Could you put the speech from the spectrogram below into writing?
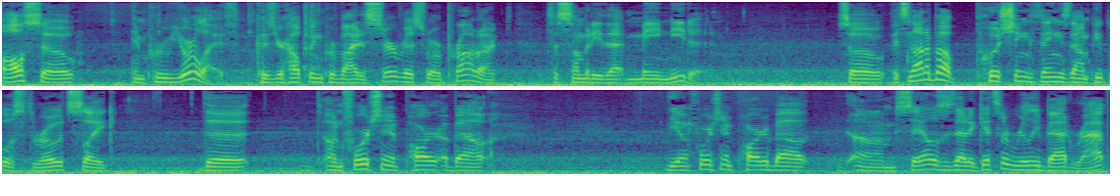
also improve your life because you're helping provide a service or a product to somebody that may need it. So it's not about pushing things down people's throats. Like the unfortunate part about the unfortunate part about um, sales is that it gets a really bad rap.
